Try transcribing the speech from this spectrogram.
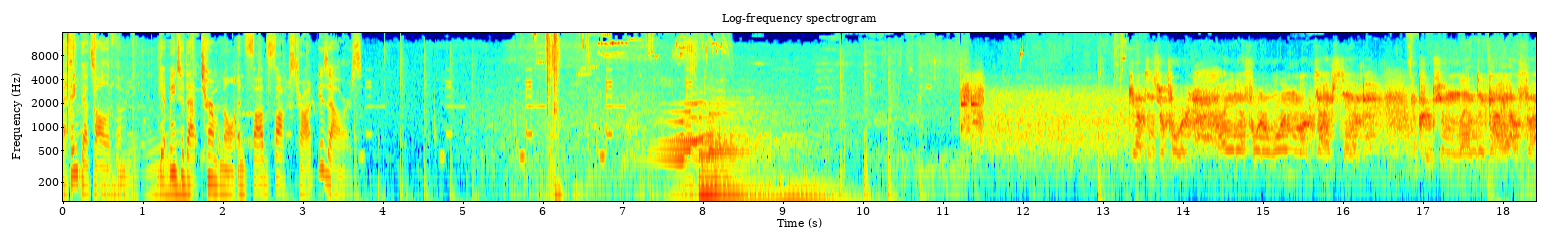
I think that's all of them. Get me to that terminal, and Fob Foxtrot is ours. Timestamp. Encryption Lambda Chi Alpha.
